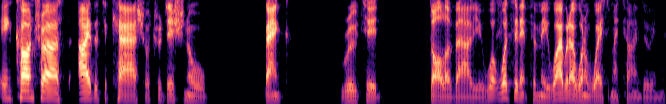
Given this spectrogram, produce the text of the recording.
in contrast either to cash or traditional bank rooted dollar value. What, what's in it for me? Why would I want to waste my time doing this?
